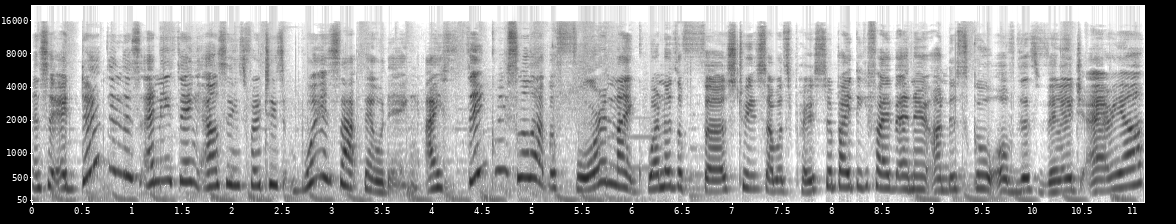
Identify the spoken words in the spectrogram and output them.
And so I don't think there's anything else in these photos. What is that building? I think we saw that before in like one of the first tweets that was posted by D5NO underscore of this village area.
